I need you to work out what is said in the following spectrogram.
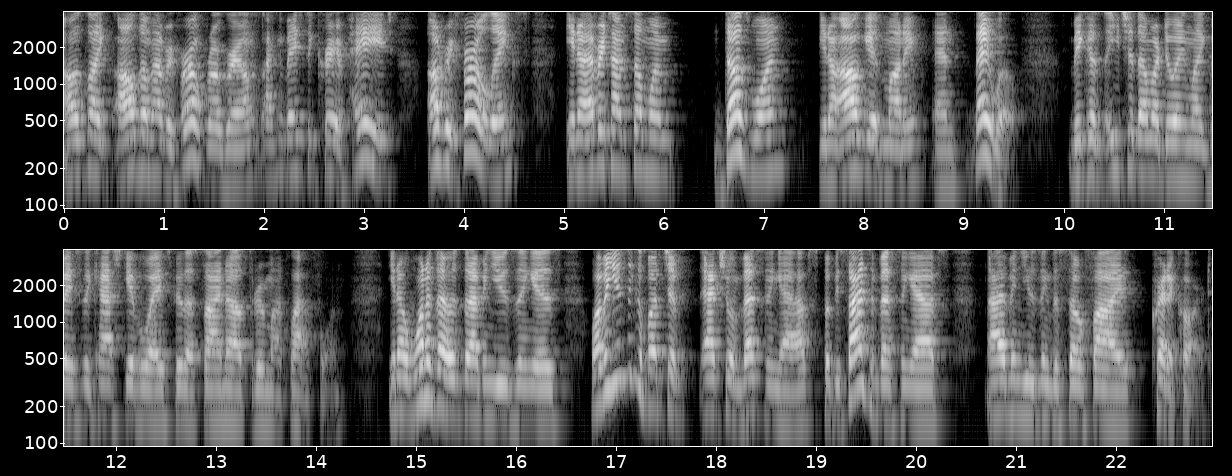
I was like, all of them have referral programs. I can basically create a page of referral links. You know, every time someone does one, you know, I'll get money and they will because each of them are doing like basically cash giveaways people that sign up through my platform. You know, one of those that I've been using is well, I've been using a bunch of actual investing apps, but besides investing apps, I've been using the SoFi credit card,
